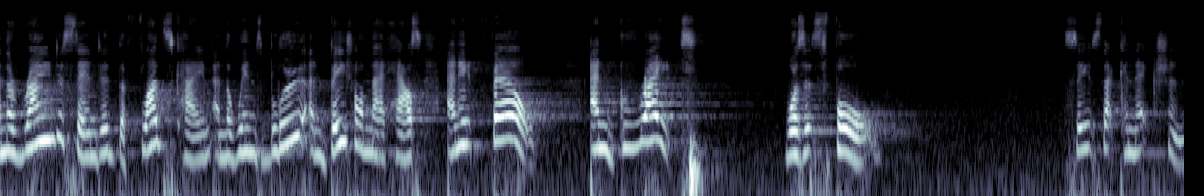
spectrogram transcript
And the rain descended, the floods came, and the winds blew and beat on that house, and it fell. And great was its fall. See, it's that connection.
